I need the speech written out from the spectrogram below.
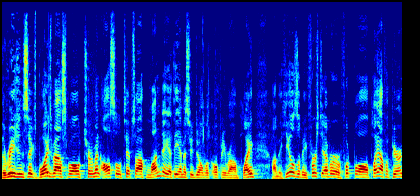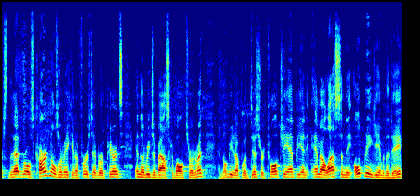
The Region 6 boys basketball tournament also tips off Monday at the MSU Dome with opening round play. On the heels of a first ever football playoff appearance, the Nedrose Cardinals are making a first ever appearance in the region basketball tournament, and they'll meet up with District 12 champion MLS in the opening game of the day.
